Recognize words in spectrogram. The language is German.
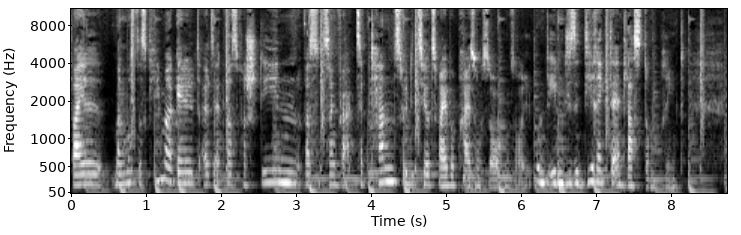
weil man muss das Klimageld als etwas verstehen, was sozusagen für Akzeptanz für die CO2-Bepreisung sorgen soll und eben diese direkte Entlastung bringt.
